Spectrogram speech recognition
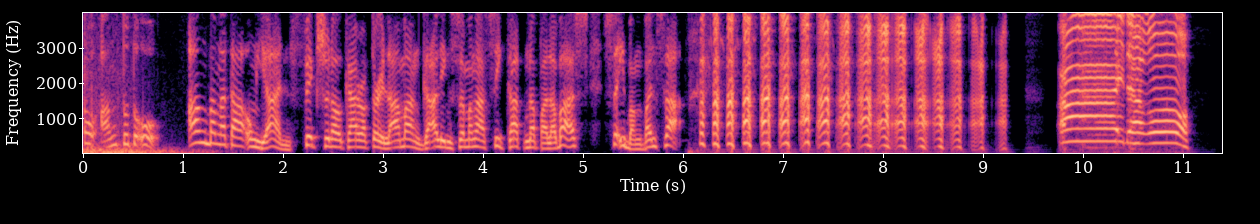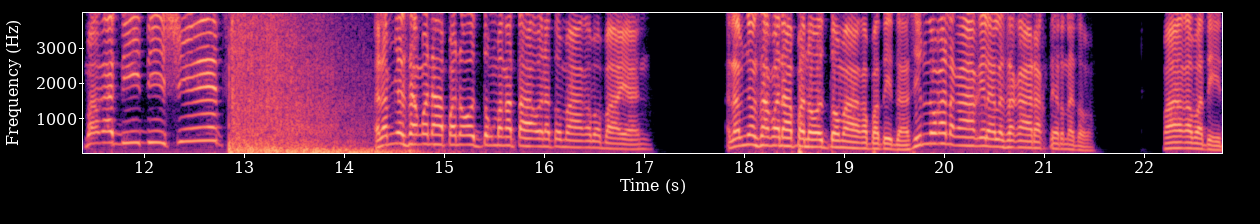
ang totoo, ang mga taong yan, fictional character lamang galing sa mga sikat na palabas sa ibang bansa. Ay, nako! Mga DD shits! Alam niyo saan ko napanood tong mga tao na to mga kababayan? Alam niyo saan ko napanood to mga kapatid ha? Sino ka nakakakilala sa karakter na to? Mga kapatid,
